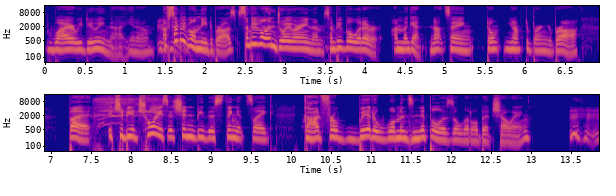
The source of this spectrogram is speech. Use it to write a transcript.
why are we doing that? You know, oh, some mm-hmm. people need bras. Some people enjoy wearing them. Some people, whatever. I'm again not saying don't you don't have to burn your bra, but it should be a choice. It shouldn't be this thing. It's like God forbid a woman's nipple is a little bit showing. Mm-hmm.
